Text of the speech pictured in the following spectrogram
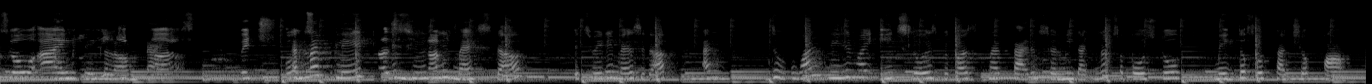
So I Mine take a long time. fast, which and my plate is usually messed up. It's really messed up. And the one reason why I eat slow is because my parents tell me that you're not supposed to make the food touch your palm.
